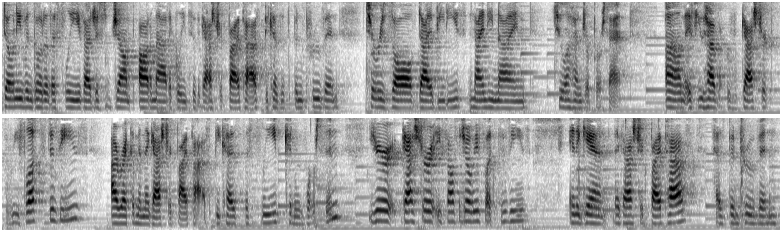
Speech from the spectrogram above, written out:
don't even go to the sleeve. I just jump automatically to the gastric bypass because it's been proven to resolve diabetes 99 to 100%. Um, if you have gastric reflux disease, I recommend the gastric bypass because the sleeve can worsen your gastroesophageal reflux disease. And again, the gastric bypass has been proven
